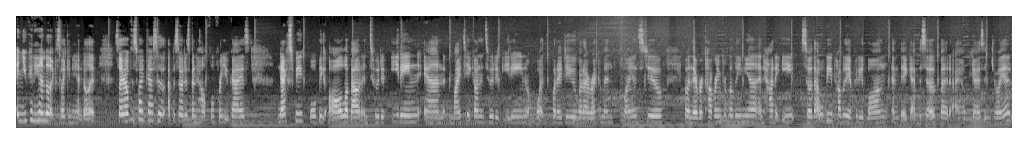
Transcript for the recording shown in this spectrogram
And you can handle it because I can handle it. So I hope this podcast episode has been helpful for you guys. Next week will be all about intuitive eating and my take on intuitive eating, what, what I do, what I recommend clients do when they're recovering from bulimia, and how to eat. So that will be probably a pretty long and big episode, but I hope you guys enjoy it.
